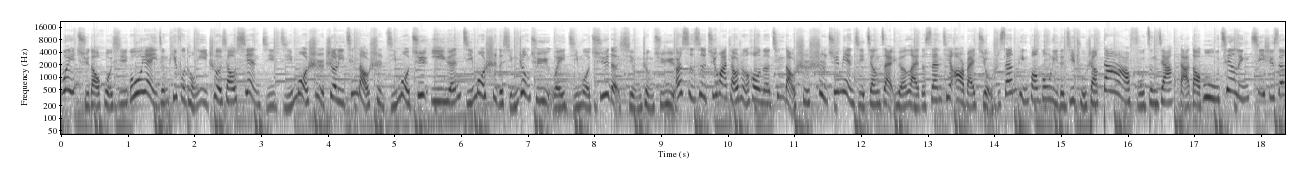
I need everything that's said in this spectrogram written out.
威渠道获悉，国务院已经批复同意撤销县级即墨市，设立青岛市即墨区，以原即墨市的行政区域为即墨区的行政区域。而此次区划调整后呢，青岛市市区面积将在原来的三千二百九十三平方公里的基础上大幅增加，达到五千零七十三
